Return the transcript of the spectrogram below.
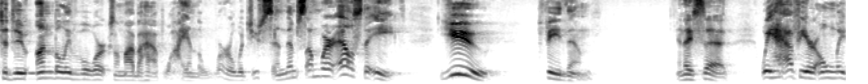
to do unbelievable works on my behalf. Why in the world would you send them somewhere else to eat? You feed them. And they said, we have here only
